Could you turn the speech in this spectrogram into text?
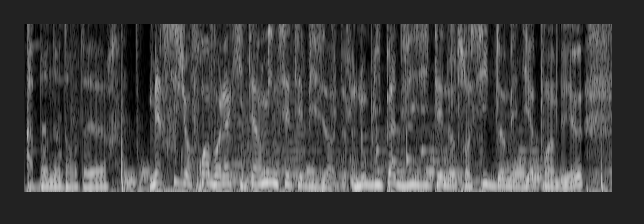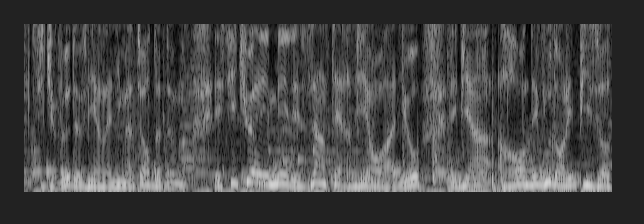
à bonne entendeur. Merci Geoffroy, voilà qui termine cet épisode. N'oublie pas de notre site domedia.be si tu veux devenir l'animateur de demain. Et si tu as aimé les interdits en radio, eh bien rendez-vous dans l'épisode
